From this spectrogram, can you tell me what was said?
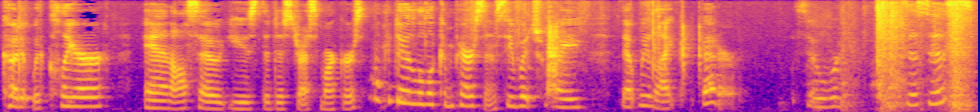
coat it with clear, and also use the distress markers. We can do a little comparison, see which way that we like better. So we're, this is,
